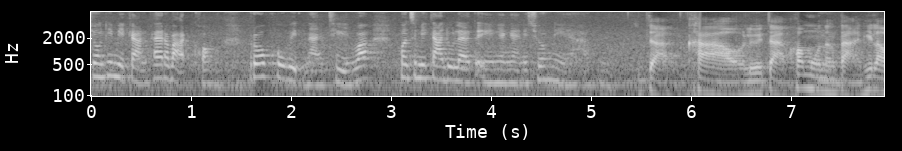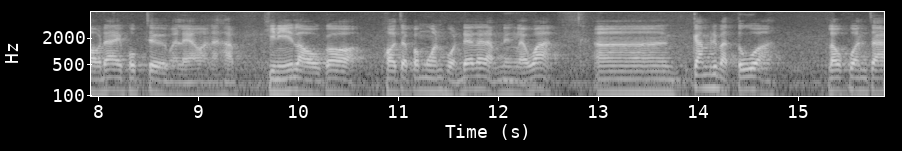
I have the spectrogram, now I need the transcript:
ช่วงที่มีการแพร่ระบาดของโรคโควิด -19 ว่าควรจะมีการดูแลตัวเองยังไงในช่วงนี้นะคะคุณหมอ จากข่าวหรือจากข้อมูลต่างๆ ที่เราได้พบเจอมาแล้วนะครับ ทีนี้เราก็พอจะประมวลผลได้ระดับหนึ่งแล้วว่าการปฏิบัติตัวเราควรจะ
